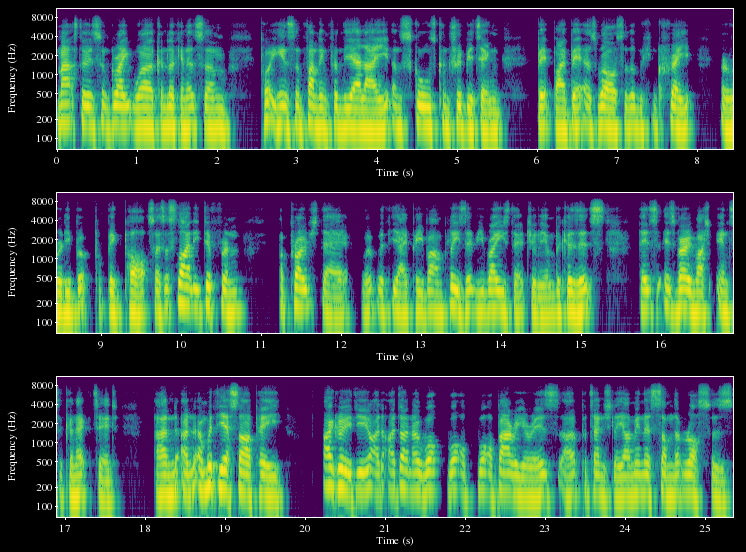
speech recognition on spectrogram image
Matt's doing some great work and looking at some putting in some funding from the LA and schools contributing bit by bit as well, so that we can create a really big part. So it's a slightly different approach there with, with the AP, but I'm pleased that you raised it, Julian, because it's it's it's very much interconnected. And and and with the SRP, I agree with you. I, I don't know what what a, what a barrier is uh, potentially. I mean, there's some that Ross has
